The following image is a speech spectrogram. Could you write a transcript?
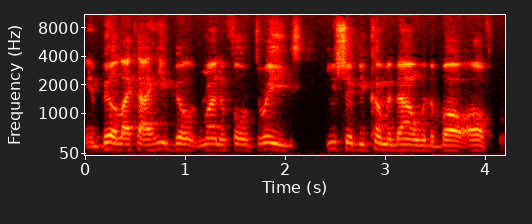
and built like how he built running four threes, you should be coming down with the ball often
